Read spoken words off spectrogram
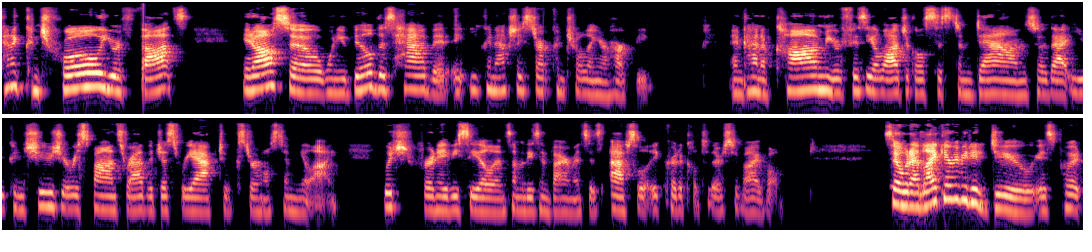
kind of control your thoughts. It also, when you build this habit, it, you can actually start controlling your heartbeat and kind of calm your physiological system down so that you can choose your response rather just react to external stimuli, which for a Navy SEAL in some of these environments is absolutely critical to their survival. So what I'd like everybody to do is put,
